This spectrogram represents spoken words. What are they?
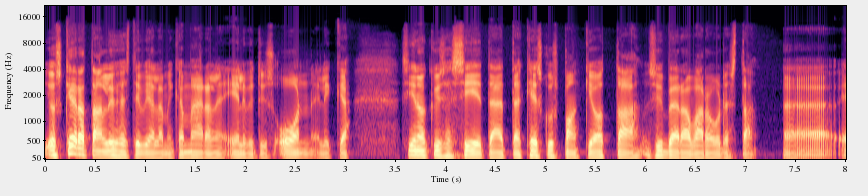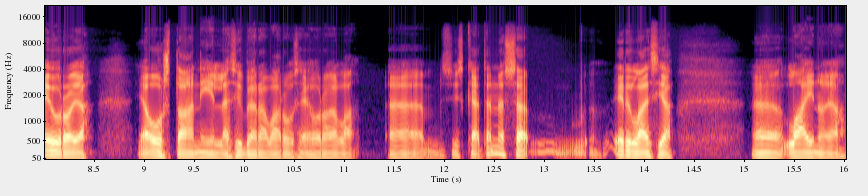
jos kerrotaan lyhyesti vielä, mikä määrällinen elvytys on, eli siinä on kyse siitä, että keskuspankki ottaa syberavaruudesta ää, euroja ja ostaa niillä syberavaruuseuroilla siis käytännössä erilaisia lainoja,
